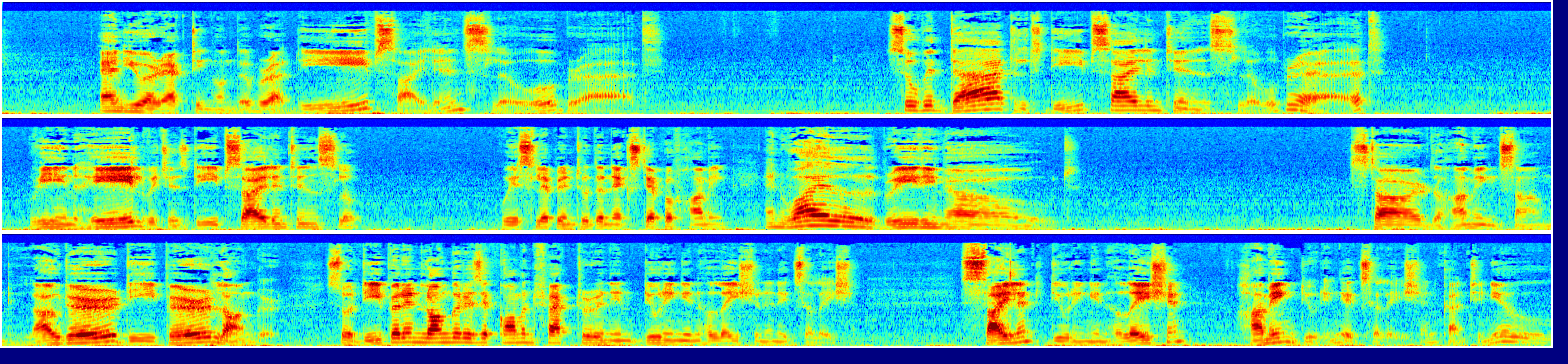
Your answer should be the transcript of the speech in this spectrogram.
and you are acting on the breath. Deep, silent, slow breath. So, with that deep, silent, and slow breath, we inhale, which is deep, silent, and slow we slip into the next step of humming, and while breathing out, start the humming sound louder, deeper, longer. So, deeper and longer is a common factor in, in during inhalation and exhalation. Silent during inhalation, humming during exhalation. Continue.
